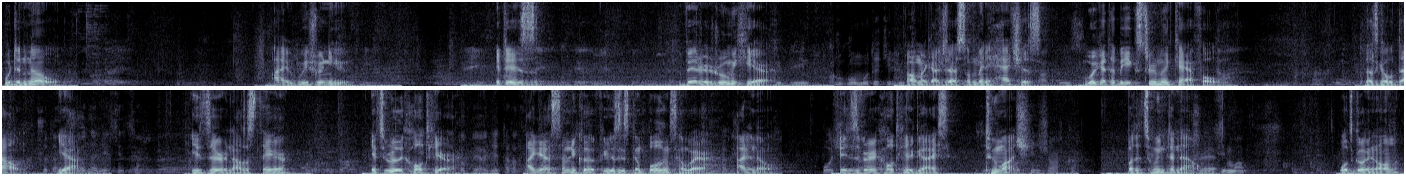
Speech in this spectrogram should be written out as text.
We don't know. I wish we knew. It is very roomy here. Oh my gosh, there are so many hatches. We gotta be extremely careful. Let's go down. Yeah. Is there another stair? It's really hot here. I guess some nuclear fuse is composing somewhere. I don't know. It is very hot here, guys. Too much. But it's winter now. What's going on?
